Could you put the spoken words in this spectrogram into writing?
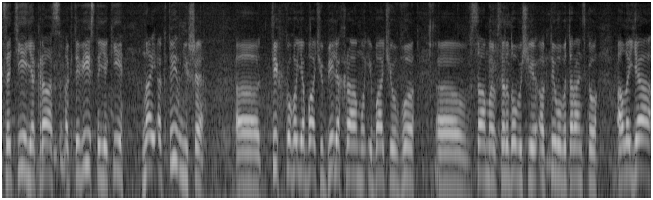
це ті якраз активісти, які найактивніше е, тих, кого я бачу біля храму і бачу в, е, саме в середовищі активу ветеранського. Але я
